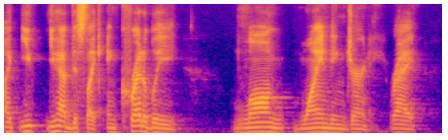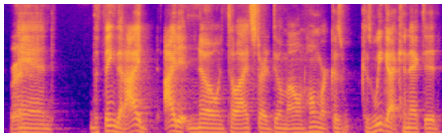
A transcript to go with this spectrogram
like you you have this like incredibly long winding journey, right? Right. And the thing that I I didn't know until I started doing my own homework because because we got connected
